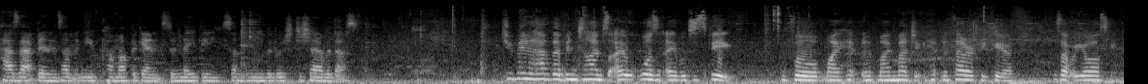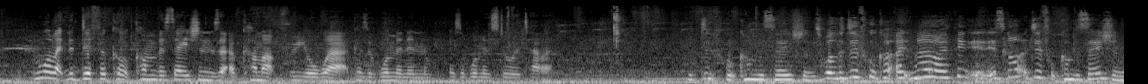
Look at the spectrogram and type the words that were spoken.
has that been something you've come up against, and maybe something you would wish to share with us? Do you mean have there been times I wasn't able to speak? Before my hypno- my magic hypnotherapy cure. Is that what you're asking? More like the difficult conversations that have come up through your work as a woman in the, as a woman storyteller. The difficult conversations. Well, the difficult. Co- I, no, I think it, it's not a difficult conversation.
